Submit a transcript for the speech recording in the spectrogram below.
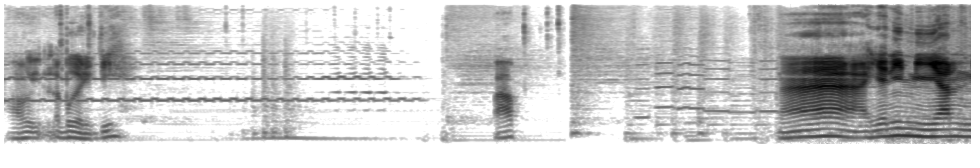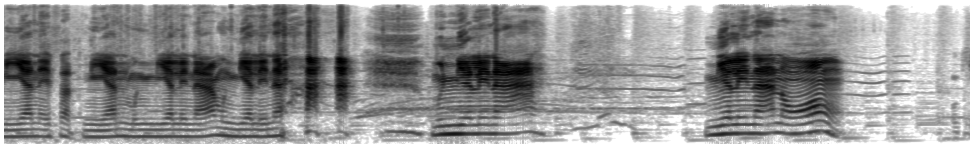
เอาระเบิดอีกดิปั๊บน่าไอ้เหี้ยนี่เนียนเนียนไอสัตว์เนียนมึงเนียนเลยนะ มึงเนียนเลยนะ มึงเนียนเลยนะ เนียนเลยนะน้อง โอเค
